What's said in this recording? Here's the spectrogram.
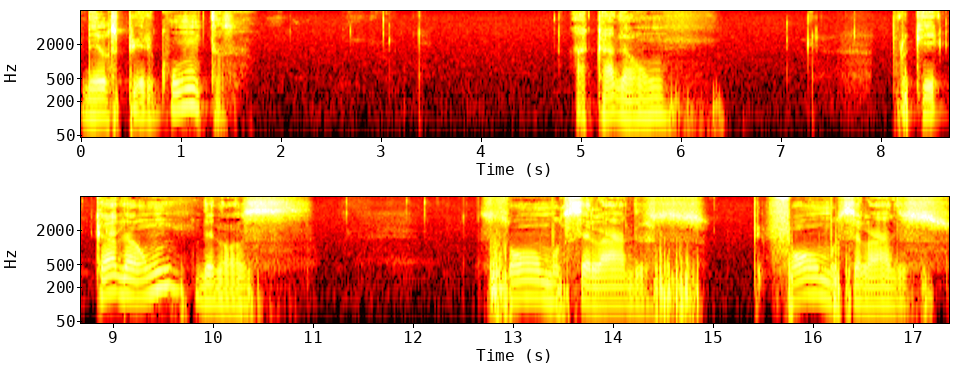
Deus pergunta a cada um, porque cada um de nós somos selados, fomos selados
